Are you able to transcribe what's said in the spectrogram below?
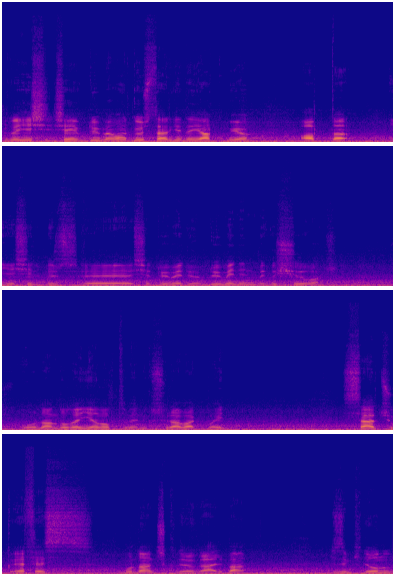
şurada yeşil şey düğme var göstergede yakmıyor. Altta yeşil bir e, şey düğme diyorum. Düğmenin bir ışığı var. Oradan dolayı yanılttı beni kusura bakmayın. Selçuk Efes buradan çıkılıyor galiba. Bizimki de onun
